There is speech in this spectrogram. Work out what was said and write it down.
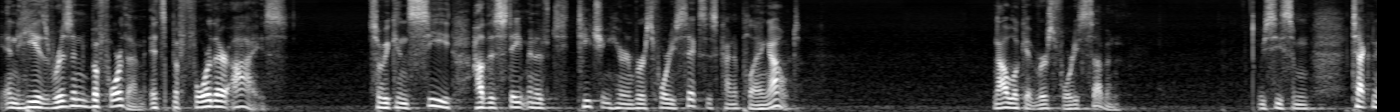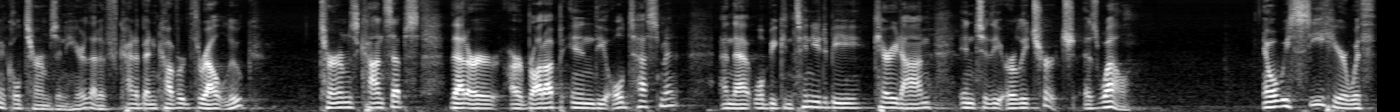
And he has risen before them, it's before their eyes. So we can see how this statement of t- teaching here in verse 46 is kind of playing out. Now look at verse 47. We see some technical terms in here that have kind of been covered throughout Luke. Terms, concepts that are, are brought up in the Old Testament and that will be continue to be carried on into the early church as well. And what we see here with,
